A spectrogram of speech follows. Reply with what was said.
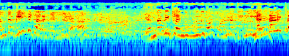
அந்த வீட்டுக்காரங்க இல்லையா? எந்த வீட்ல இருந்து விழுந்துதான் குழந்தை தெரியல. எந்த வீட்ல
